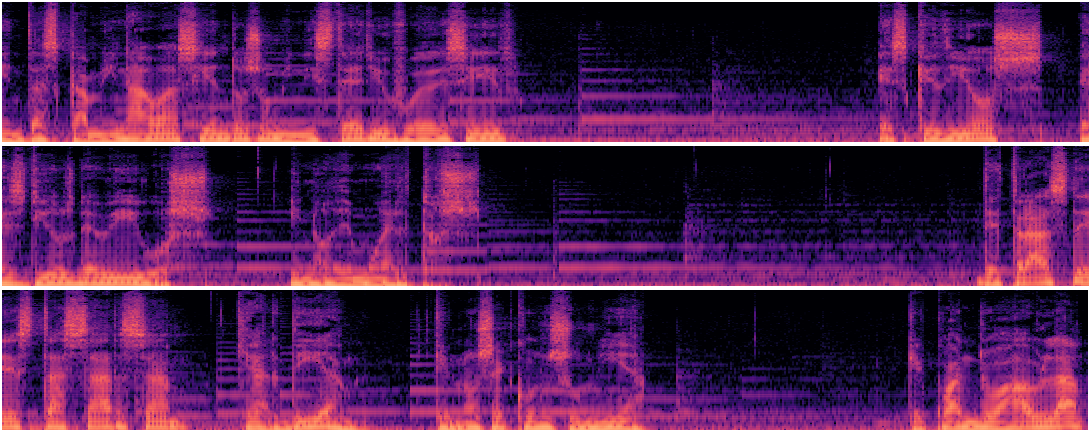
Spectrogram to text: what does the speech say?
mientras caminaba haciendo su ministerio fue decir, es que Dios es Dios de vivos y no de muertos. Detrás de esta zarza que ardía, que no se consumía, que cuando habla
